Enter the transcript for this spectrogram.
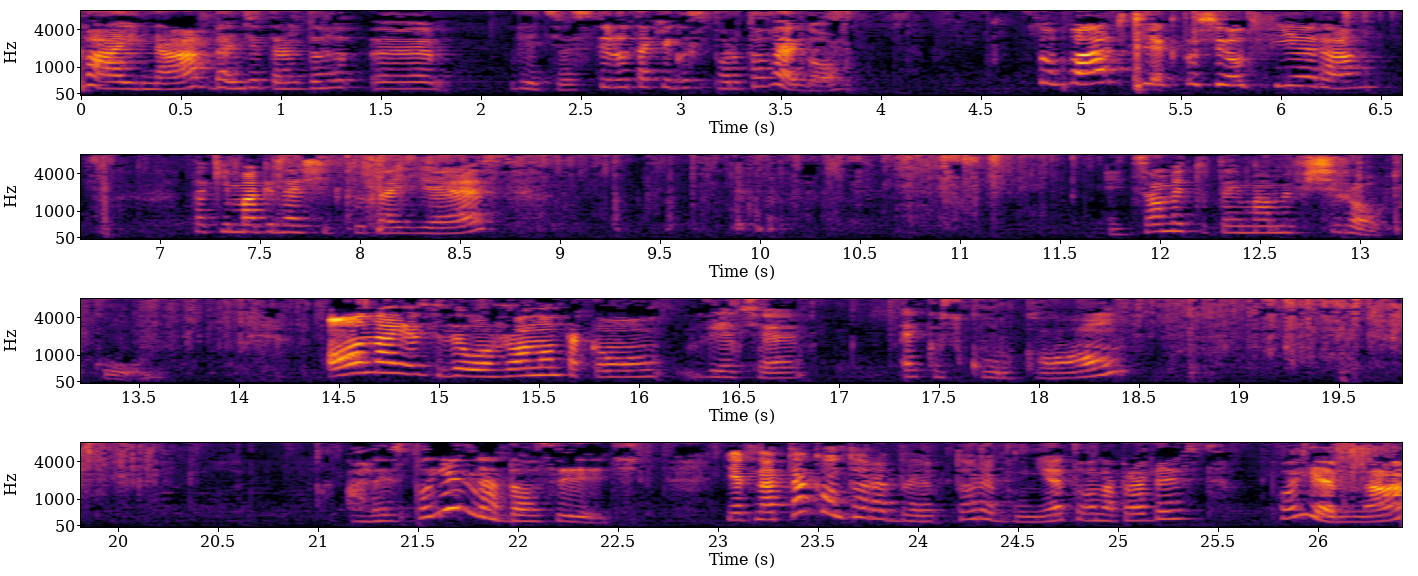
fajna będzie też do, e, wiecie, stylu takiego sportowego. Zobaczcie, jak to się otwiera. Taki magnesik tutaj jest. I co my tutaj mamy w środku? Ona jest wyłożoną taką, wiecie, ekoskórką. Ale jest pojemna dosyć. Jak na taką torebę, torebunię, to naprawdę jest pojemna.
